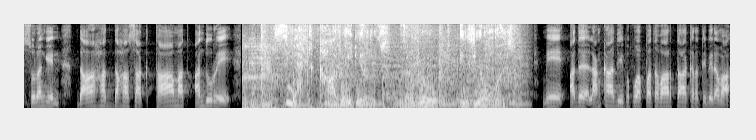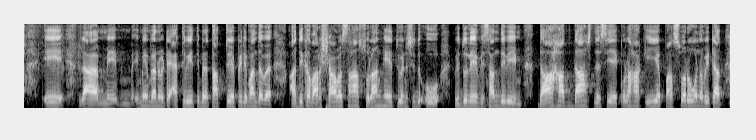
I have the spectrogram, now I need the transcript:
සුළඟින් දාහත් දහසක් තාමත් අඳුරේ. Fiat Car Radials. The road is yours. මේ අද ලංකාදීප පුවත්පත වාර්තා කර තිබෙනවා. ඒ මේ වනට ඇතිවී තිබෙන තත්ත්වය පිළිබඳව අධික වර්ෂාව සහ සුළං හේතුවෙන් සිදු වූ විදුලේ විසන්දිවීම් 17211ක් ඊයේ පස්වර වන විටත්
